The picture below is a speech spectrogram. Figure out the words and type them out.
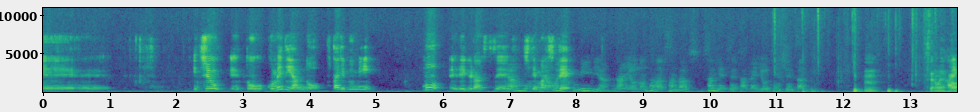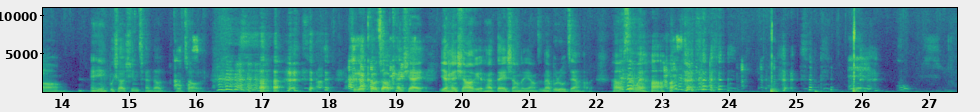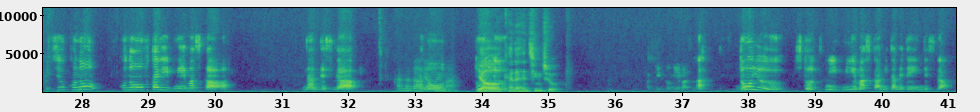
えー、一応、えーと、コメディアンの2人組もレギュラー出演してまして。コメディアン、南洋の他的三道三田先生跟有田先生。嗯，三位好。哎、欸，不小心缠到口罩了。这个口罩看起来也很想要给他戴上的样子，那不如这样好了。好，三位好。一応このこの二人見えますか？なんですが、看得到两吗？有看得很清楚。どういう人に見えますか？見た目でいいんですが。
